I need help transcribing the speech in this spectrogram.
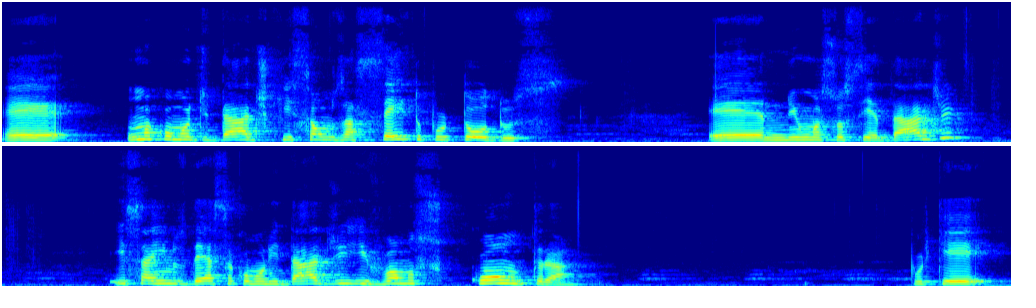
é uma comodidade que somos aceitos por todos. É, em uma sociedade. E saímos dessa comunidade e vamos contra, porque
